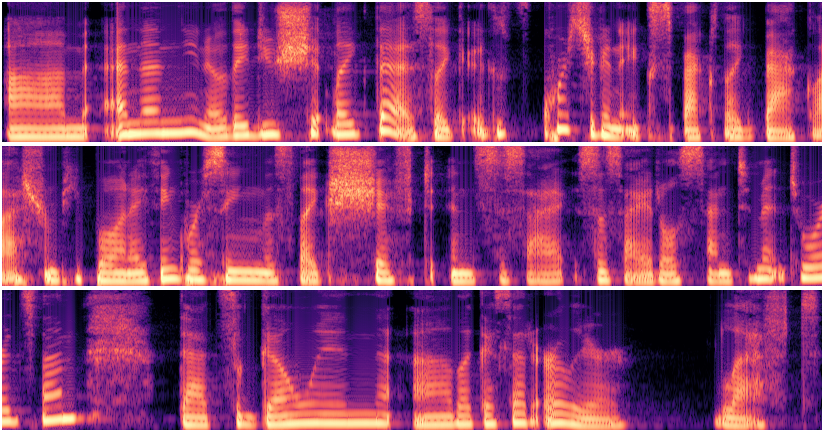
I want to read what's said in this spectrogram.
Um, and then, you know, they do shit like this. Like, of course, you're going to expect like backlash from people. And I think we're seeing this like shift in society, societal sentiment towards them that's going, uh, like I said earlier, left.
